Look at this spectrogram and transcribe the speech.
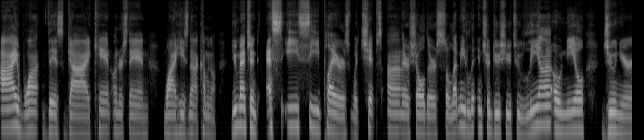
I want this guy. Can't understand why he's not coming off. You mentioned SEC players with chips on their shoulders. So let me li- introduce you to Leon O'Neal Jr.,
